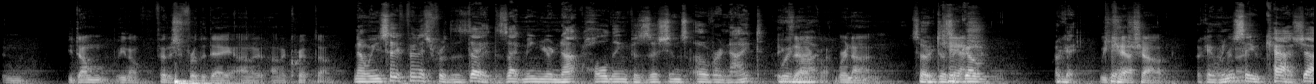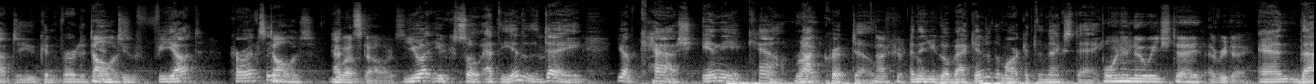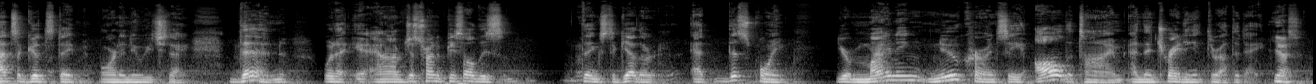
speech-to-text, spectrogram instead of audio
and be done. You know, finished for the day on a on a crypto. Now, when you say finish for the day, does that mean you're not holding positions overnight? We're exactly. not. We're not. So We're does it go? Okay. We Cash. cash out. Okay. When you say you cash out, do you convert it Dollars. into fiat currency? Dollars. U.S. dollars. You, you so at the end of the day, you have cash in the account, Right. not crypto. Not crypto. And then you go back into the market the next day. Born anew each day. every day. And that's a good statement. Born anew each day. Then, what I, and I'm just trying to piece all these things together. At this point, you're mining new currency all the time and then trading it throughout the day. Yes.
